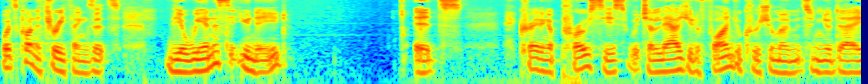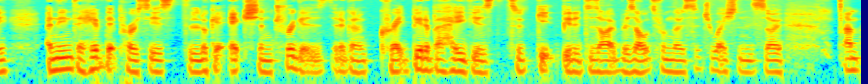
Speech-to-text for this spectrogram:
well it's kind of three things. It's the awareness that you need. It's creating a process which allows you to find your crucial moments in your day and then to have that process to look at action triggers that are going to create better behaviors to get better desired results from those situations so um,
